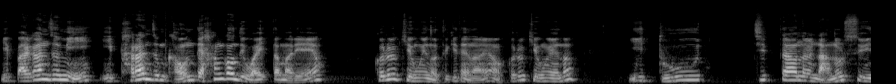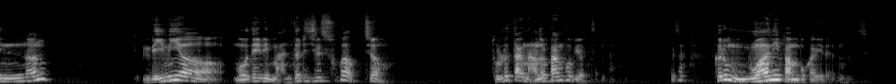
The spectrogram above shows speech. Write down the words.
이 빨간 점이 이 파란 점 가운데 한 가운데 와 있단 말이에요. 그럴 경우에는 어떻게 되나요? 그럴 경우에는 이 두 집단을 나눌 수 있는 리니어 모델이 만들어질 수가 없죠. 둘로 딱 나눌 방법이 없잖아요. 그래서 그럼 무한히 반복하게 되는 거죠.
